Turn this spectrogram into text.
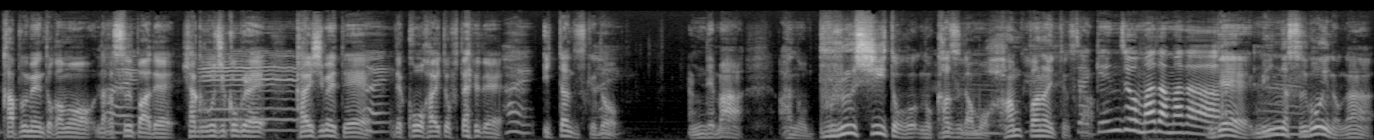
カップ麺とかもなんかスーパーで150個ぐらい買い占めて、はい。で後輩と2人ではい。行ったんですけど、はい。でまああのブルーシートの数がもう半端ないっていうんですじゃあか。現状まだまだ。でみんなすごいのが、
